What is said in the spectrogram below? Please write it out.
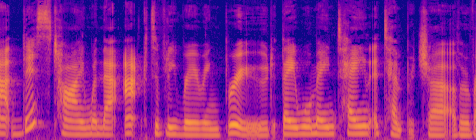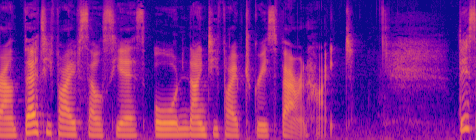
At this time, when they're actively rearing brood, they will maintain a temperature of around 35 Celsius or 95 degrees Fahrenheit. This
